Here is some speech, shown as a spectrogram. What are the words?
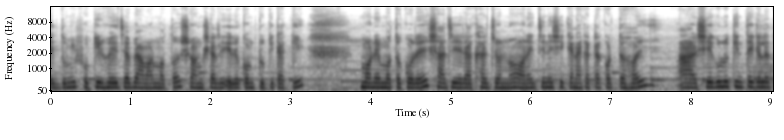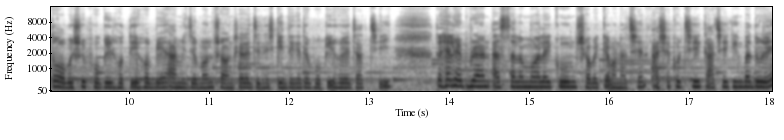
একদমই ফকির হয়ে যাবে আমার মতো সংসারে এরকম টুকিটাকি মনের মতো করে সাজিয়ে রাখার জন্য। অনেক জিনিসই কেনাকাটা করতে হয়। আর সেগুলো কিনতে গেলে তো অবশ্যই ফকির হতেই হবে। আমি যেমন সংসারের জিনিস কিনতে কিনতে ফকির হয়ে যাচ্ছি। তো হ্যালো এভরান আসসালামু আলাইকুম। সবাই কেমন আছেন? আশা করছি কাছে কিংবা দূরে,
